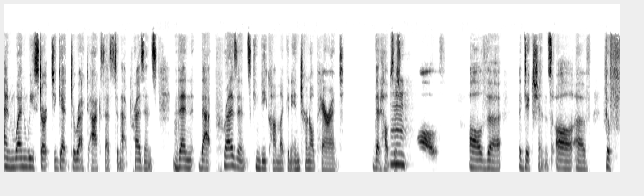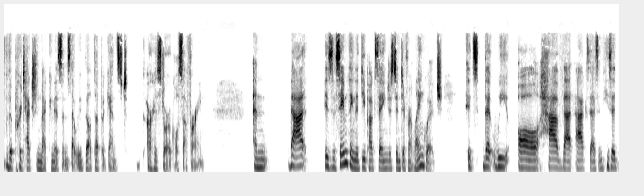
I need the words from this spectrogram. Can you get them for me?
And when we start to get direct access to that presence, then that presence can become like an internal parent that helps mm. us resolve all the addictions, all of the, the protection mechanisms that we've built up against our historical suffering. And that is the same thing that Deepak's saying, just in different language. It's that we all have that access. And he said,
